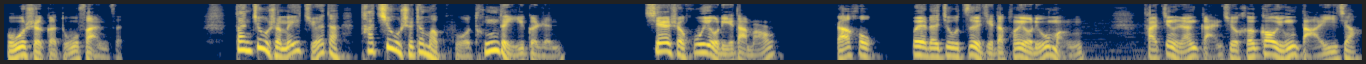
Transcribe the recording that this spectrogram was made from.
不是个毒贩子，但就是没觉得他就是这么普通的一个人。先是忽悠李大毛，然后。为了救自己的朋友刘猛，他竟然敢去和高勇打一架。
